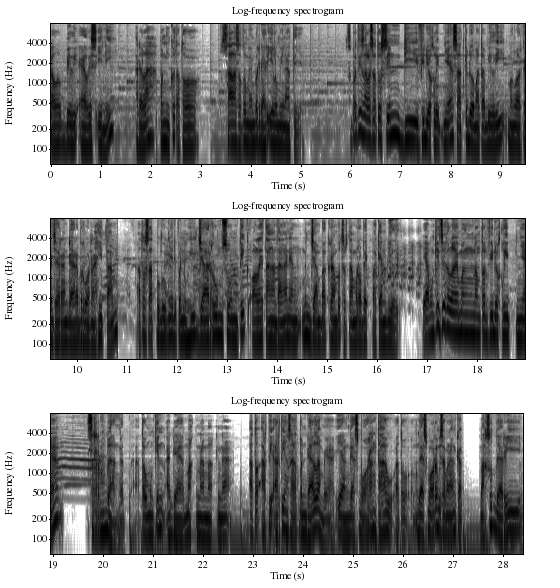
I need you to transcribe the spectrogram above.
kalau Billie Eilish ini adalah pengikut atau salah satu member dari Illuminati. Seperti salah satu scene di video klipnya saat kedua mata Billy mengeluarkan cairan darah berwarna hitam atau saat punggungnya dipenuhi jarum suntik oleh tangan-tangan yang menjambak rambut serta merobek pakaian Billy. Ya mungkin sih kalau emang nonton video klipnya serem banget atau mungkin ada makna-makna atau arti-arti yang sangat mendalam ya yang nggak semua orang tahu atau nggak semua orang bisa menangkap maksud dari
